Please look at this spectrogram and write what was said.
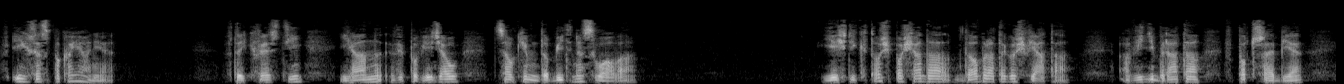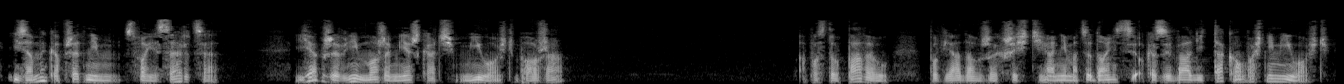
w ich zaspokajanie. W tej kwestii Jan wypowiedział całkiem dobitne słowa. Jeśli ktoś posiada dobra tego świata, a widzi brata w potrzebie i zamyka przed nim swoje serce, jakże w nim może mieszkać miłość Boża? Apostoł Paweł powiadał, że chrześcijanie macedońscy okazywali taką właśnie miłość.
